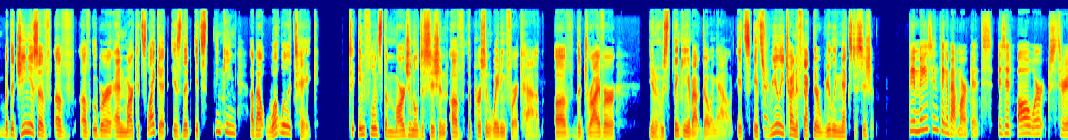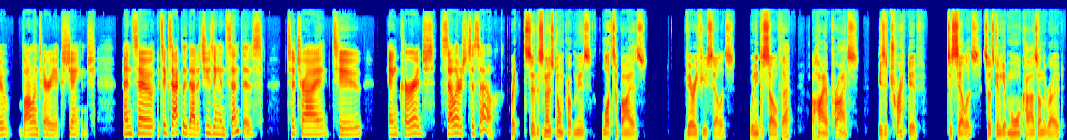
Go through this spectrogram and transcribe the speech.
But the genius of of of Uber and markets like it is that it's thinking about what will it take to influence the marginal decision of the person waiting for a cab, of the driver, you know, who's thinking about going out. It's it's really trying to affect their really next decision. The amazing thing about markets is it all works through voluntary exchange. And so it's exactly that. It's using incentives to try to encourage sellers to sell. Right. So the snowstorm problem is lots of buyers, very few sellers. We need to solve that. A higher price is attractive to sellers, so it's going to get more cars on the road.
